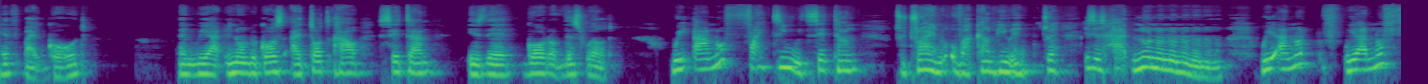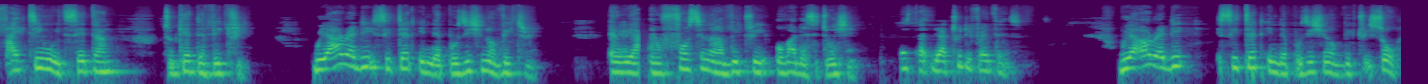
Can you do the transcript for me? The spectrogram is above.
earth by god. And we are you know because i taught how satan is the god of this world. We are not fighting with satan to try and overcome him and to, this is hard. No no no no no no no. We are not we are not fighting with satan to get the victory. We are already seated in the position of victory. And we are enforcing our victory over the situation. There are two different things we are already seated in the position of victory so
